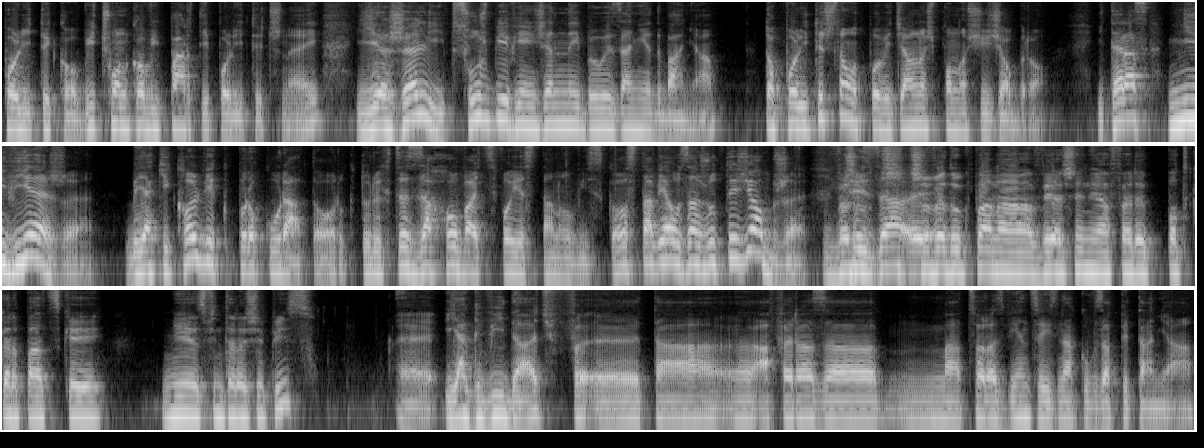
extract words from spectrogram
politykowi, członkowi partii politycznej, jeżeli w służbie więziennej były zaniedbania, to polityczną odpowiedzialność ponosi Ziobro. I teraz nie wierzę, by jakikolwiek prokurator, który chce zachować swoje stanowisko, stawiał zarzuty Ziobrze. Według, czy, za- czy, według pana wyjaśnienie afery podkarpackiej nie jest w interesie PiS? E, Jak widać, e, ta e, afera za, ma coraz więcej znaków zapytania.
